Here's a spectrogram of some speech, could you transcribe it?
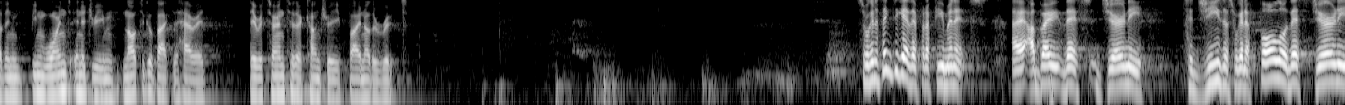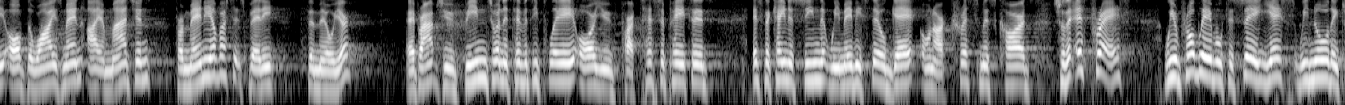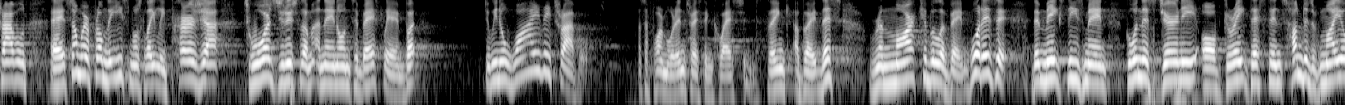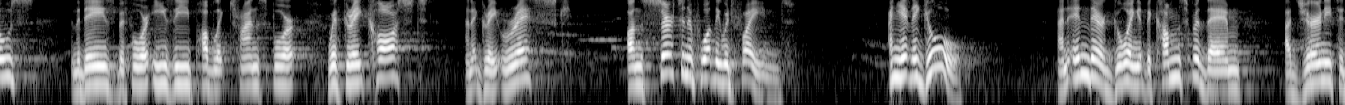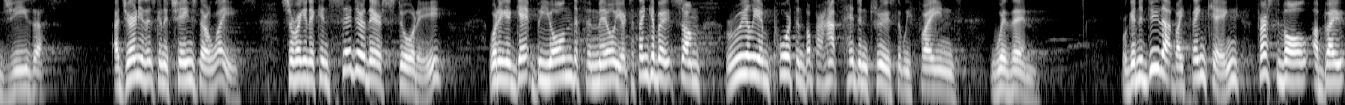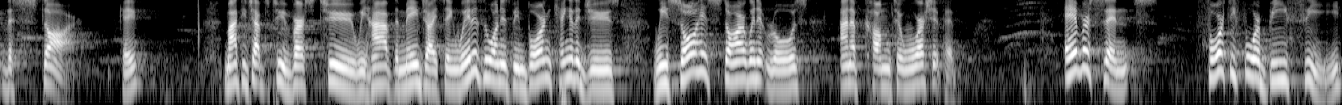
having been warned in a dream not to go back to Herod, they returned to their country by another route. So, we're going to think together for a few minutes uh, about this journey to Jesus. We're going to follow this journey of the wise men. I imagine for many of us it's very familiar. Uh, perhaps you've been to a nativity play or you've participated. It's the kind of scene that we maybe still get on our Christmas cards, so that if pressed, we are probably able to say, yes, we know they traveled uh, somewhere from the east, most likely Persia, towards Jerusalem and then on to Bethlehem. But do we know why they traveled? That's a far more interesting question to think about. This remarkable event. What is it that makes these men go on this journey of great distance, hundreds of miles, in the days before easy public transport, with great cost and at great risk, uncertain of what they would find? And yet they go. And in their going, it becomes for them a journey to Jesus, a journey that's going to change their lives. So we're going to consider their story. We're going to get beyond the familiar to think about some really important but perhaps hidden truths that we find within. We're going to do that by thinking, first of all, about the star. Okay? Matthew chapter 2, verse 2, we have the Magi saying, Where is the one who's been born King of the Jews? We saw his star when it rose and have come to worship him. Ever since 44 BC,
